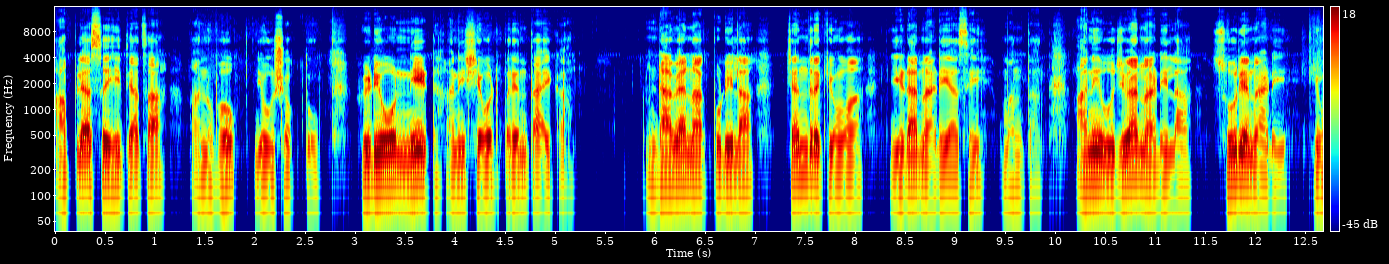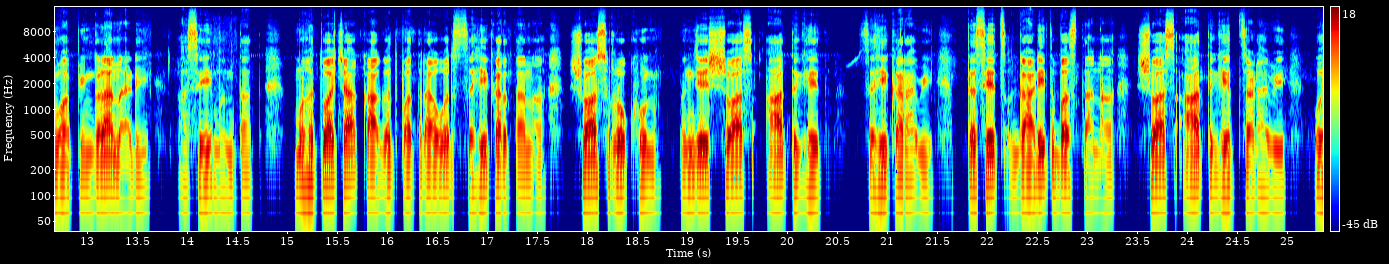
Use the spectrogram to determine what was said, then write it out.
आपल्यासही त्याचा अनुभव येऊ शकतो. व्हिडिओ नीट आणि शेवटपर्यंत ऐका. डाव्या नागपुडीला चंद्र किंवा इडा नाडी असे म्हणतात आणि उजव्या नाडीला सूर्यनाडी किंवा पिंगळा नाडी असे म्हणतात. महत्त्वाच्या कागदपत्रावर सही करताना श्वास रोखून म्हणजे श्वास आत घेत सही करावी. तसेच गाडीत बसताना श्वास आत घेत चढावे व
